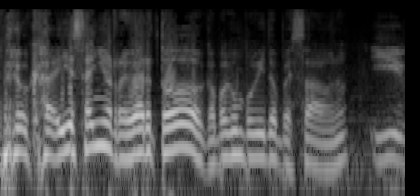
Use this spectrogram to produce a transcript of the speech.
Pero cada 10 años rever todo, capaz que un poquito pesado, ¿no? Y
